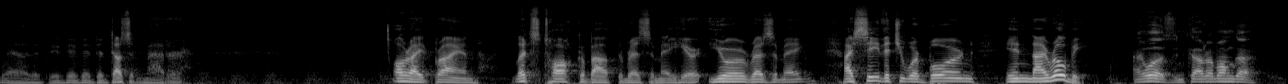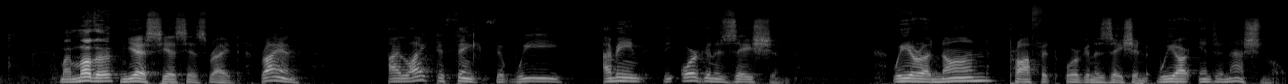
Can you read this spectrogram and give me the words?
Well, it, it, it, it doesn't matter. All right, Brian, let's talk about the resume here. Your resume. I see that you were born in Nairobi. I was in Karabonga. My mother, Yes, yes, yes, right. Brian, I like to think that we, I mean, the organization, we are a non profit organization. We are international.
